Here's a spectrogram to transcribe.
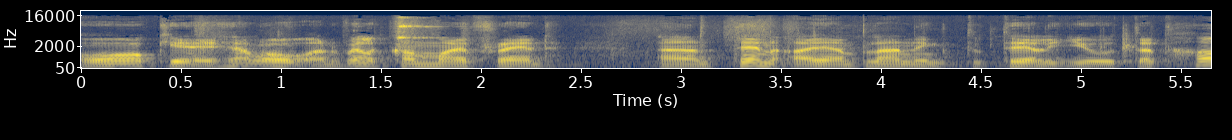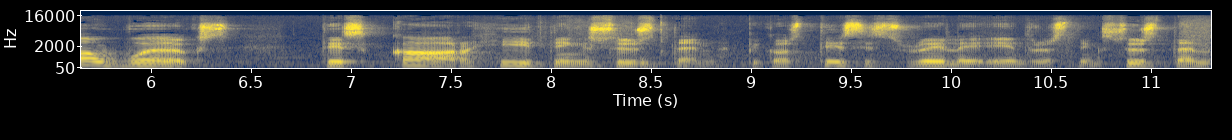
Okay, hello and welcome my friend. And then I am planning to tell you that how works this car heating system because this is really interesting system.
